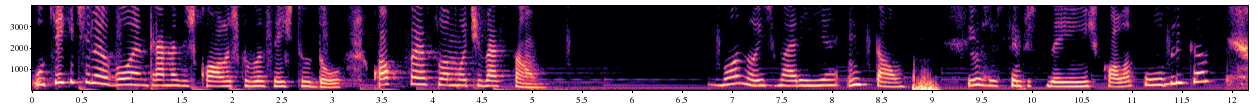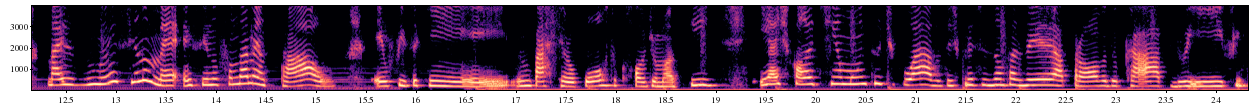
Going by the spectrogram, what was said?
o que, que te levou a entrar nas escolas que você estudou? Qual foi a sua motivação? Boa noite, Maria. Então, eu sempre estudei em escola pública, mas o meu ensino, ensino fundamental eu fiz aqui no Parque Aeroporto, Cláudio Maci, e a escola tinha muito tipo, ah, vocês precisam fazer a prova do CAP, do IFE,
